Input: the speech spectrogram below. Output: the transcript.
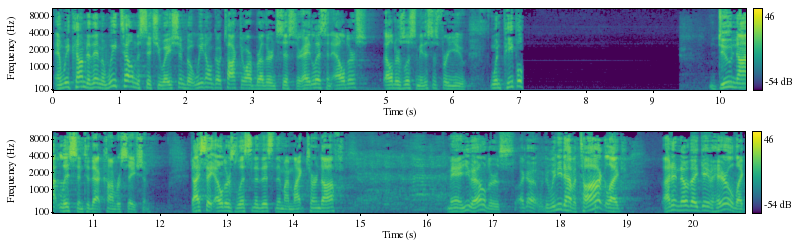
and we come to them and we tell them the situation, but we don't go talk to our brother and sister. Hey, listen, elders, elders, listen to me. This is for you. When people do not listen to that conversation. Did I say elders listen to this and then my mic turned off? Man, you elders, I got, do we need to have a talk? Like, I didn't know they gave Harold like,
